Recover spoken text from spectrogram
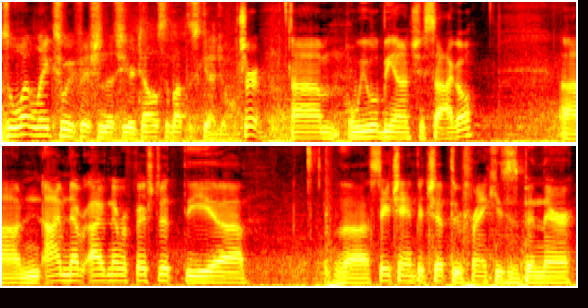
So, what lakes are we fishing this year? Tell us about the schedule. Sure. Um, we will be on Chisago. Uh, I've never I've never fished it. The uh, the state championship through Frankie's has been there.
